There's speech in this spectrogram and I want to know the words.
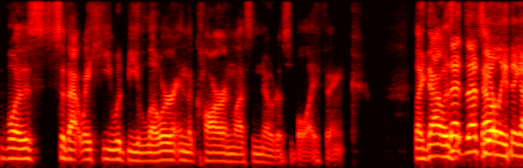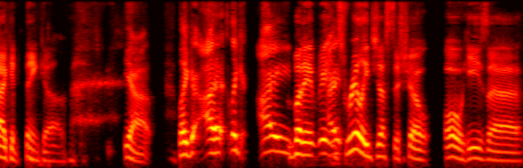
was so that way he would be lower in the car and less noticeable. I think, like that was that, that's that- the only thing I could think of. yeah. Like I like I But it, it's really just to show, oh, he's a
